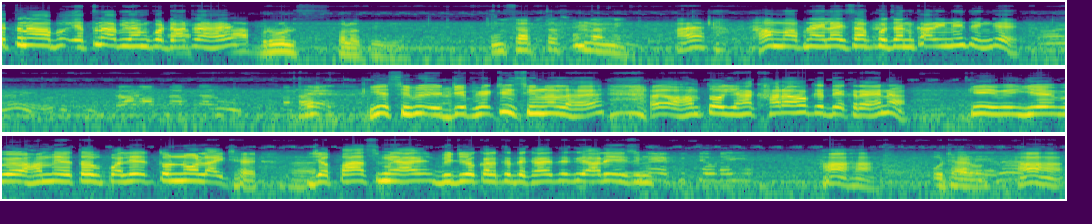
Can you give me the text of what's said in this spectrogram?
इतना इतना भी हमको डांटा है। आप रूल्स फॉलो कीजिए। उस सबसे सुनना नहीं। हैं? हम अपना एल साहब को जानकारी नहीं देंगे? ये डिफेक्टिव सिग्नल है। हम तो यहाँ खड़ा होकर देख रहे हैं ना कि ये हमें तो पहले तो नो लाइट है। जब पास में आए वीडियो कॉल के दिखाए थे कि अरे इसमें हाँ हाँ उठाए हाँ हाँ।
